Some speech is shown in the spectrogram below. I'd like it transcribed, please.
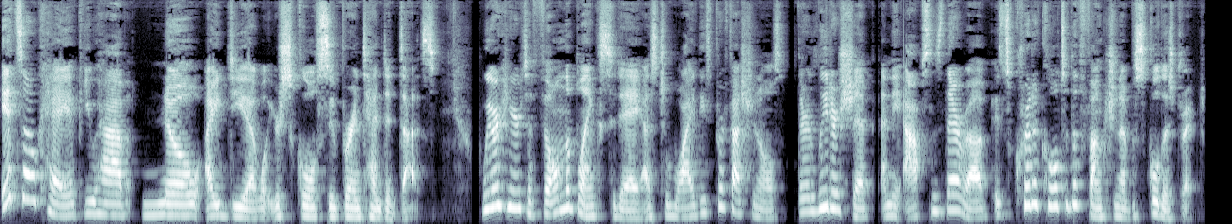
It's okay if you have no idea what your school superintendent does. We are here to fill in the blanks today as to why these professionals, their leadership, and the absence thereof is critical to the function of a school district.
